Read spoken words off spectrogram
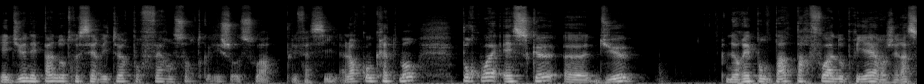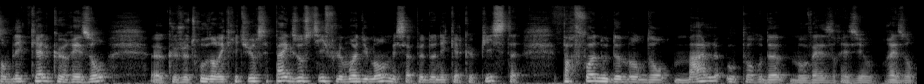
et Dieu n'est pas notre serviteur pour faire en sorte que les choses soient plus faciles. Alors concrètement, pourquoi est-ce que euh, Dieu ne répond pas parfois à nos prières. J'ai rassemblé quelques raisons euh, que je trouve dans l'écriture. C'est pas exhaustif le moins du monde, mais ça peut donner quelques pistes. Parfois nous demandons mal ou pour de mauvaises raisons.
